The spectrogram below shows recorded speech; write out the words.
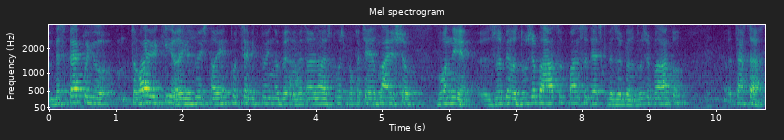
безпекою товарів, які реалізуються на ринку. Це відповідно ветеринарна служба. Хоча я знаю, що вони е, зробили дуже багато, пан Сидецький, ви зробили дуже багато. Е, Так, так.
